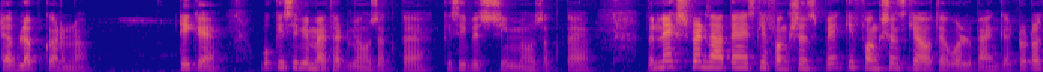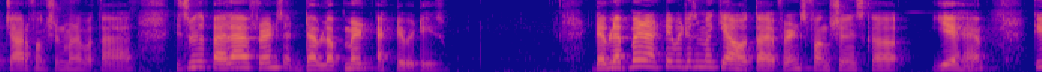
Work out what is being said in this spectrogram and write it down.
डेवलप करना। ठीक है? वो किसी भी मेथड में हो सकता है, किसी भी स्ट्रीम में हो सकता है। तो नेक्स्ट फ्रेंड्स आते हैं इसके फ़ंक्शंस पे कि फ़ंक्शंस क्या होते हैं वर्ल्ड बैंक के। टोटल चार फ़ंक्शन मैंने बताया है, जिसमें से पहला है friends development activities development activities में क्या होता है फ्रेंड्स फ़ंक्शन इसका ये है कि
